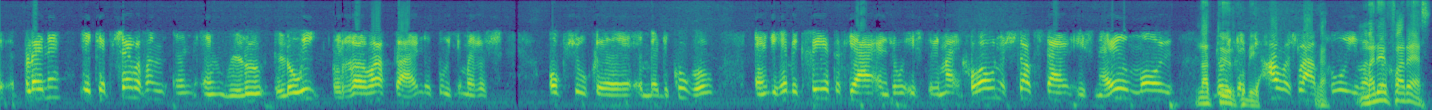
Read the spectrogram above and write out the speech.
eh, plannen. Ik heb zelf een, een, een Lou- Louis Relattuin, dat moet je maar eens opzoeken eh, met de Google. En die heb ik 40 jaar en zo is er in mijn gewone stadstuin is een heel mooi... Natuurgebied. Dat je alles laat Ja. Meneer er- Van Rest,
